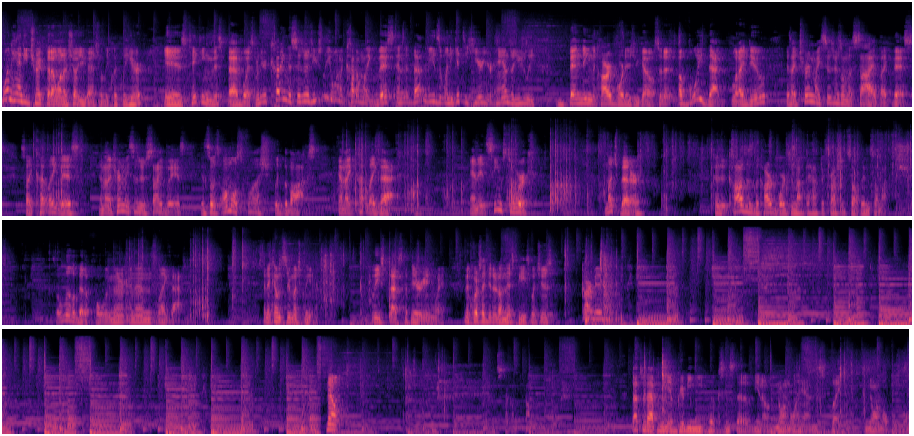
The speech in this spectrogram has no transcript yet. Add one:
One handy trick that I want to show you guys really quickly here is taking this bad boy. So when you're cutting the scissors, usually you want to cut them like this, and that means that when you get to here, your hands are usually bending the cardboard as you go. So to avoid that, what I do is I turn my scissors on the side like this. So I cut like this, and then I turn my scissors sideways, and so it's almost flush with the box. And I cut like that. And it seems to work much better because it causes the cardboard to not to have to crush itself in so much. So a little bit of folding there, and then like that. And it comes through much cleaner. At least that's the theory anyway. And of course I did it on this piece, which is garbage. Now. That's what happens when you have gribby meat hooks instead of, you know, normal hands like normal people.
